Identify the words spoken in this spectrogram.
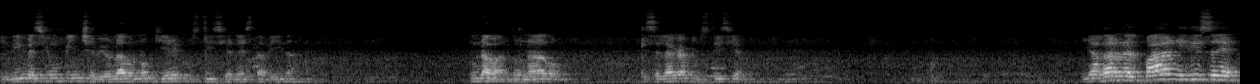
Y dime si un pinche violado no quiere justicia en esta vida. Un abandonado, que se le haga justicia. Y agarra el pan y dice,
